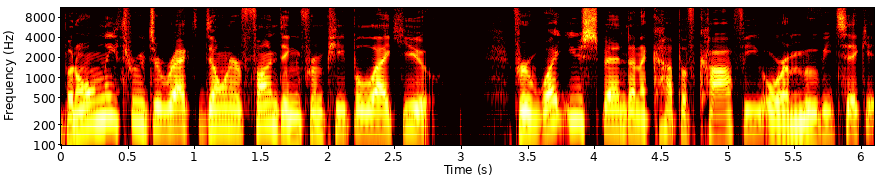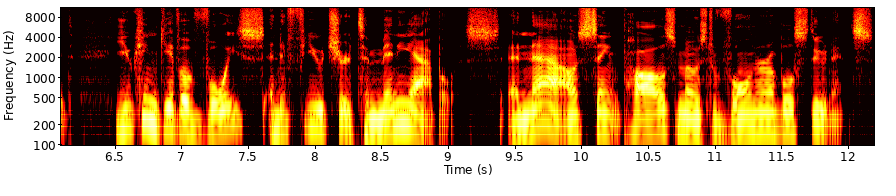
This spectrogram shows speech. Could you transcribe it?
but only through direct donor funding from people like you. For what you spend on a cup of coffee or a movie ticket, you can give a voice and a future to Minneapolis and now St. Paul's most vulnerable students.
